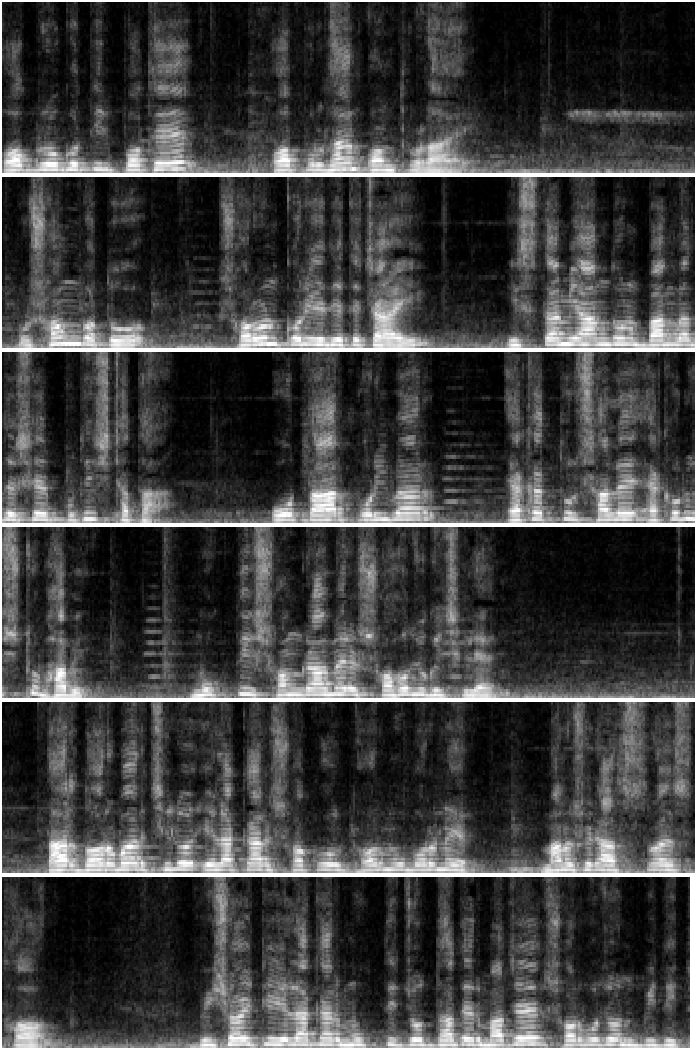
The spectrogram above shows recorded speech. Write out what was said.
অগ্রগতির পথে অপ্রধান অন্তরায়। প্রসঙ্গত স্মরণ করিয়ে দিতে চাই ইসলামী আন্দোলন বাংলাদেশের প্রতিষ্ঠাতা ও তার পরিবার একাত্তর সালে একনিষ্ঠভাবে মুক্তি সংগ্রামের সহযোগী ছিলেন। তার দরবার ছিল এলাকার সকল ধর্মবর্ণের মানুষের আশ্রয়স্থল। বিষয়টি এলাকার মুক্তিযোদ্ধাদের মাঝে সর্বজন বিদিত।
